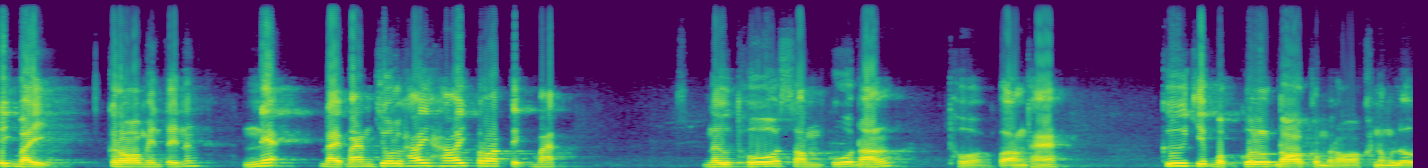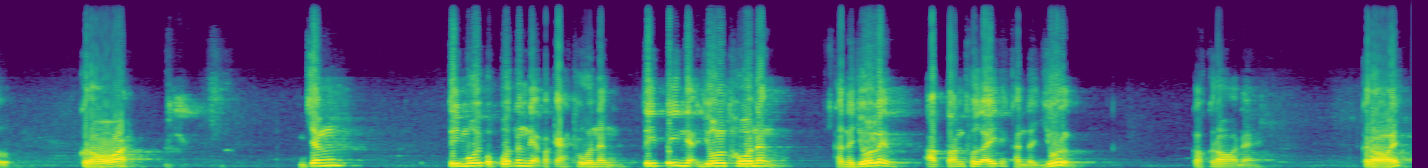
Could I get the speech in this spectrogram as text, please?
ទី3ក្រមែនទេហ្នឹងអ្នកដែលបានយល់ហើយហើយប្រតិបត្តិនៅធัวសំគួរដល់ធัวព្រះអង្គថា គឺជាបុគ្គលដ៏កម្រក្នុងលោកក្រអញ្ចឹងទី1ប្រពុតនឹងអ្នកប្រកាសធัวនឹងទី2អ្នកយល់ធัวនឹងគ្រាន់តែយល់ទេអត់តន់ធ្វើអីទេគ្រាន់តែយល់ក៏ក្រដែរក្រឯង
